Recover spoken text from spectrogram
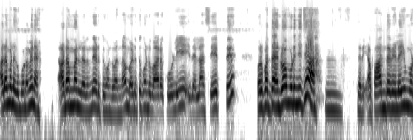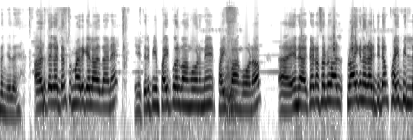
அடமனுக்கு போனோமே. என்ன? அடமன்ல இருந்து எடுத்துக்கொண்டு வந்தோம். எடுத்துக்கொண்டு வர கூலி இதெல்லாம் சேர்த்து ஒரு பத்தாயிரம் ரூபாய் முடிஞ்சுச்சா? சரி அப்ப அந்த விலையும் முடிஞ்சது. அடுத்த கட்டம் சும்மா இருக்கலாம் தானே இனி திருப்பியும் பைப்புகள் வாங்கணுமே பைப் வாங்கணும். என்ன கேட்டா சொல்லுவாள் குழாய் கிணறு அடிச்சிட்டோம் பைப் இல்ல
